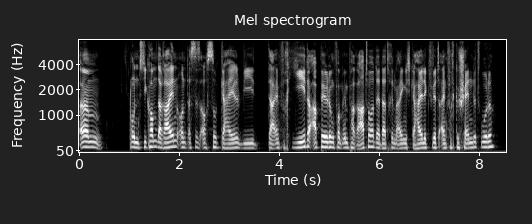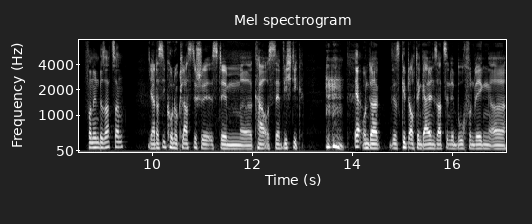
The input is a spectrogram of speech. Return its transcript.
Ähm, und die kommen da rein und es ist auch so geil, wie da einfach jede Abbildung vom Imperator, der da drin eigentlich geheiligt wird, einfach geschändet wurde von den Besatzern. Ja, das Ikonoklastische ist dem äh, Chaos sehr wichtig. Ja. Und da, es gibt auch den geilen Satz in dem Buch von wegen, äh,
